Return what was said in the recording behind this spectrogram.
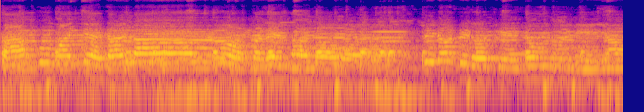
三步崴脚来了。কত চলে যায়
